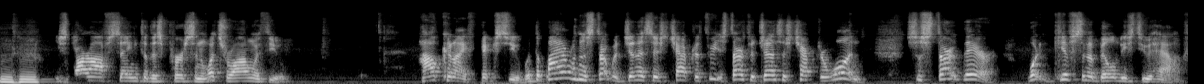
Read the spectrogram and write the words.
Mm-hmm. You start off saying to this person, What's wrong with you? How can I fix you? But the Bible doesn't start with Genesis chapter 3, it starts with Genesis chapter 1. So start there. What gifts and abilities do you have?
